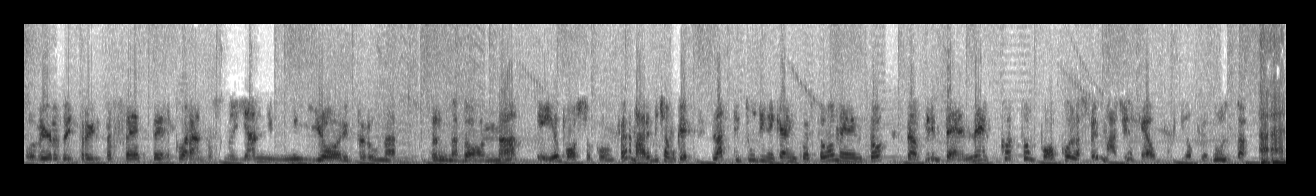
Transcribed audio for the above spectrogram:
ovvero dei 37 ai 40 sono gli anni migliori per una, per una donna. E io posso confermare diciamo che l'attitudine che ha in questo momento da ventenne cotta un po' con la sua immagine che è un pochino più adulta. Ah, eh.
